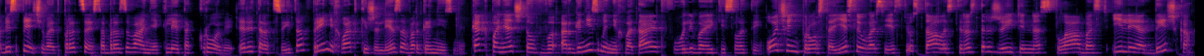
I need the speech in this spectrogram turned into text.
обеспечивает процесс образования клеток крови эритроцитов при нехватке железа в организме. Как понять, что в организме не хватает фолиевой кислоты? Очень просто. Если у вас есть усталость, раздражительность, слабость или одышка,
